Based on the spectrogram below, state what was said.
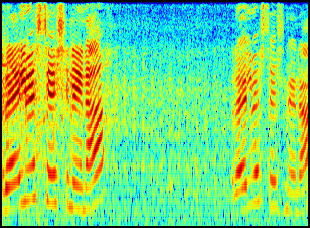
railway స్టేషనేనా? రైల్వే స్టేషనేనా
